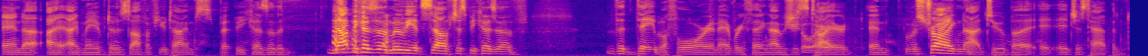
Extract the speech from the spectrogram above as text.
and uh, I, I may have dozed off a few times, but because of the not because of the movie itself, just because of the day before and everything. I was just Sure. tired and was trying not to, but it, it just happened.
